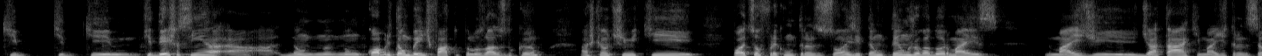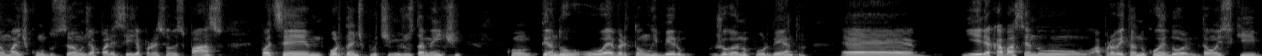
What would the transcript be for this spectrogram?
que, que, que, que deixa assim, a, a, não, não cobre tão bem de fato pelos lados do campo. Acho que é um time que pode sofrer com transições, então tem um jogador mais mais de, de ataque, mais de transição, mais de condução, de aparecer e de aparecer no espaço, pode ser importante para o time, justamente com, tendo o Everton Ribeiro jogando por dentro é, e ele acabar sendo aproveitando o corredor. Então, isso que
